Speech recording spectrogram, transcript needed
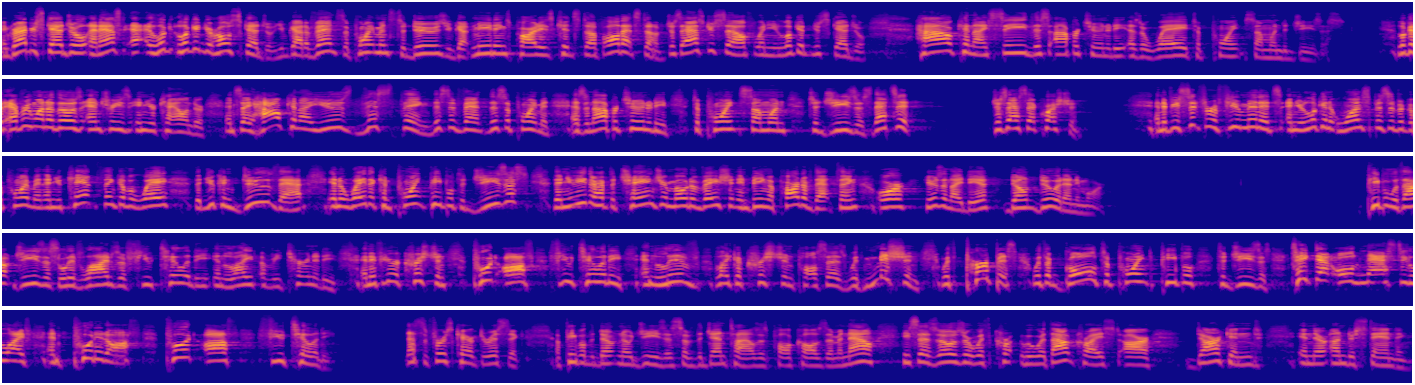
And grab your schedule and ask, look, look at your whole schedule. You've got events, appointments, to dos, you've got meetings, parties, kid stuff, all that stuff. Just ask yourself when you look at your schedule, how can I see this opportunity as a way to point someone to Jesus? Look at every one of those entries in your calendar and say, How can I use this thing, this event, this appointment as an opportunity to point someone to Jesus? That's it. Just ask that question. And if you sit for a few minutes and you're looking at one specific appointment and you can't think of a way that you can do that in a way that can point people to Jesus, then you either have to change your motivation in being a part of that thing, or here's an idea don't do it anymore. People without Jesus live lives of futility in light of eternity. And if you're a Christian, put off futility and live like a Christian, Paul says, with mission, with purpose, with a goal to point people to Jesus. Take that old nasty life and put it off. Put off futility. That's the first characteristic of people that don't know Jesus, of the Gentiles, as Paul calls them. And now he says those who without Christ are darkened in their understanding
